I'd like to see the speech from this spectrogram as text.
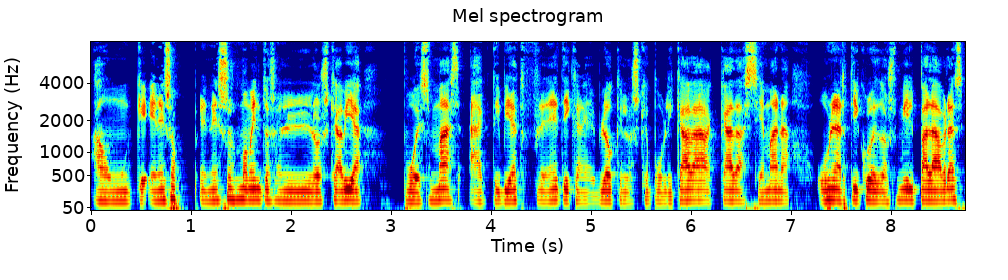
aunque en esos, en esos momentos en los que había pues más actividad frenética en el blog en los que publicaba cada semana un artículo de 2000 palabras,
